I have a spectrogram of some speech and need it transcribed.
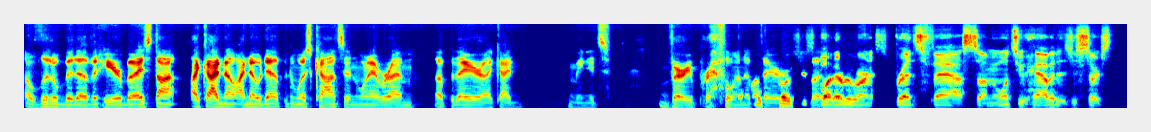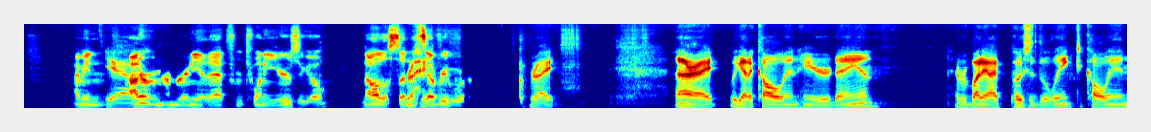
a little bit of it here, but it's not like I know I know up in Wisconsin. Whenever I'm up there, like I, I mean, it's very prevalent up there. grows just but- about everywhere and it spreads fast. So I mean, once you have it, it just starts. I mean, Yeah. I don't remember any of that from 20 years ago. Now all of a sudden it's everywhere. Right. All right. We got a call in here, Dan. Everybody, I posted the link to call in.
